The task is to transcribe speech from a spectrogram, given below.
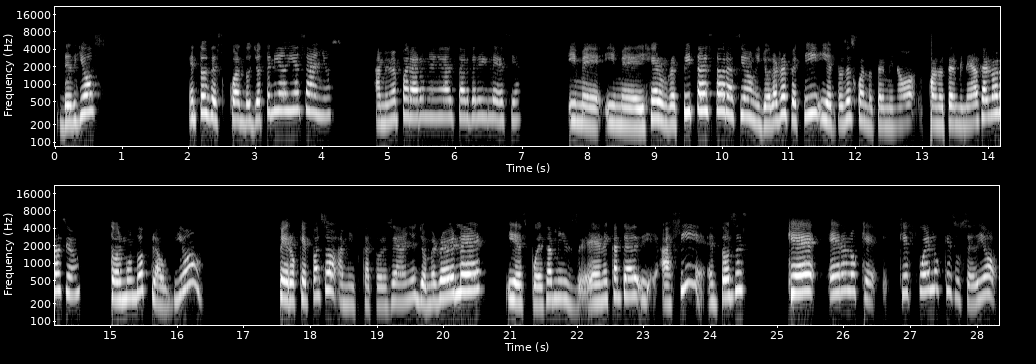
de Dios. Entonces, cuando yo tenía 10 años, a mí me pararon en el altar de la iglesia y me, y me dijeron, repita esta oración, y yo la repetí, y entonces cuando terminó, cuando terminé de hacer la oración, todo el mundo aplaudió. Pero ¿qué pasó? A mis 14 años yo me rebelé y después a mis N cantidad, así. Entonces, ¿qué era lo que, qué fue lo que sucedió?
